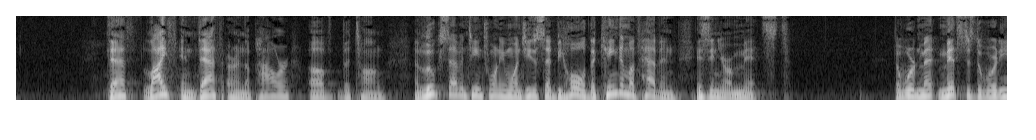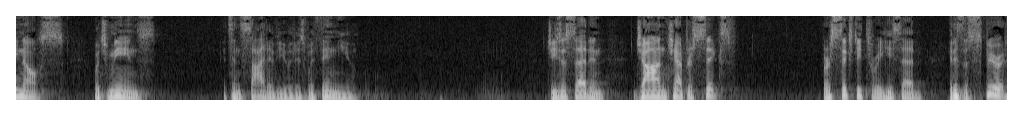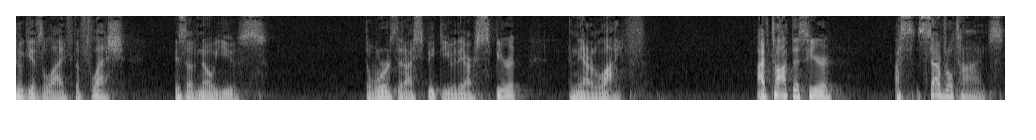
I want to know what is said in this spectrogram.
Death, life and death are in the power of the tongue. And Luke 17, 21, Jesus said, Behold, the kingdom of heaven is in your midst. The word midst is the word entos, which means it's inside of you, it is within you. Jesus said in John chapter 6, verse 63, he said, It is the Spirit who gives life, the flesh is of no use. The words that I speak to you, they are spirit and they are life. I've taught this here uh, several times.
